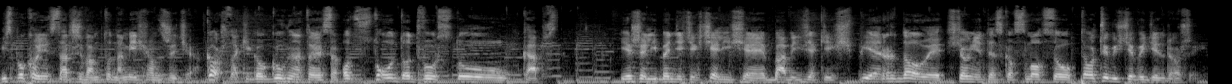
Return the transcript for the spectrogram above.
i spokojnie starczy wam to na miesiąc życia. Koszt takiego gówna to jest od 100 do 200 kaps. Jeżeli będziecie chcieli się bawić w jakieś pierdoły ściągnięte z kosmosu, to oczywiście wyjdzie drożej.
